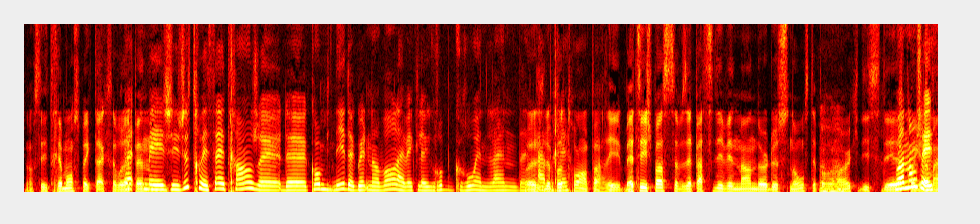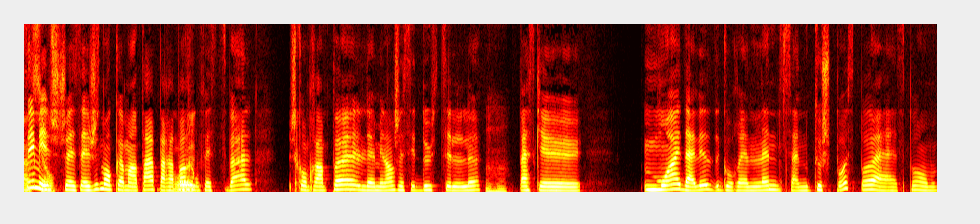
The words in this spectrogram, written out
Donc, c'était un très bon spectacle, ça vaut la Ouais, peine. Mais j'ai juste trouvé ça étrange euh, de combiner The Great Novel avec le groupe Groenland Ouais, je voulais pas trop en parler. Ben, tu sais, je pense que ça faisait partie de l'événement Under the Snow. C'était pas Mhm. vraiment eux qui décidaient. Moi, la non, j'ai essayé, mais je faisais juste mon commentaire par rapport Ouais. au festival. Je comprends pas le mélange de ces deux styles-là. Mhm. Parce que moi et David, Groenland, ça nous touche pas. C'est pas. euh, c'est pas on-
